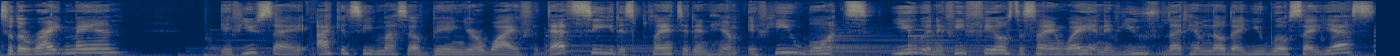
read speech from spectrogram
To the right man, if you say, I can see myself being your wife, that seed is planted in him. If he wants you and if he feels the same way, and if you've let him know that you will say yes,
